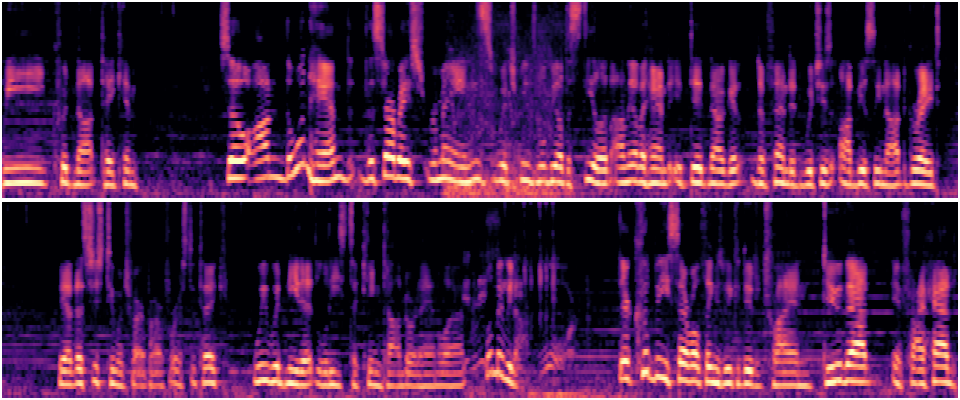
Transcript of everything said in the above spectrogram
we could not take him. So on the one hand, the starbase remains, which means we'll be able to steal it. On the other hand, it did now get defended, which is obviously not great. Yeah, that's just too much firepower for us to take. We would need at least a King Condor to handle that. Well, maybe not. There could be several things we could do to try and do that. If I had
